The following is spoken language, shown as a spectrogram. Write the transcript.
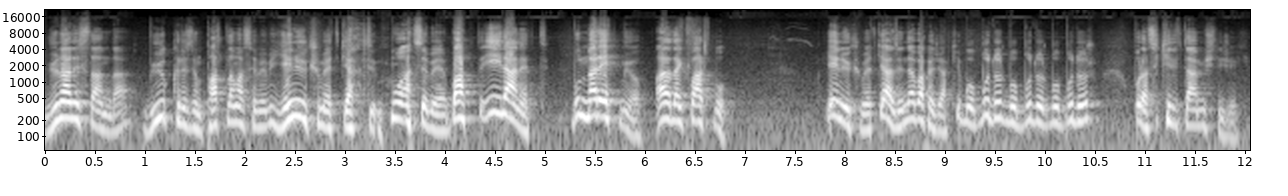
Yunanistan'da büyük krizin patlama sebebi yeni hükümet geldi. Muhasebeye baktı, ilan etti. Bunlar etmiyor. Aradaki fark bu. Yeni hükümet geldiğinde bakacak ki bu budur, bu budur, bu budur. Burası kilitlenmiş diyecek.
